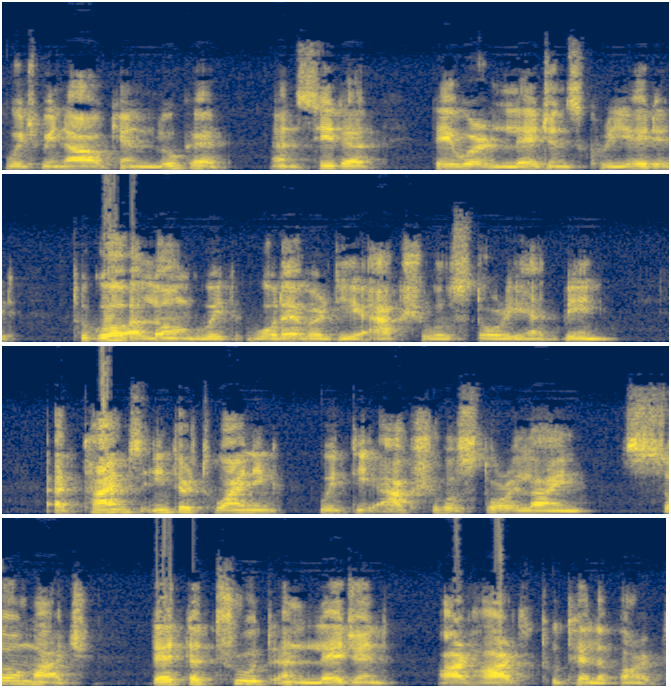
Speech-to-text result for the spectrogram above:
which we now can look at and see that they were legends created to go along with whatever the actual story had been, at times intertwining with the actual storyline so much that the truth and legend are hard to tell apart.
